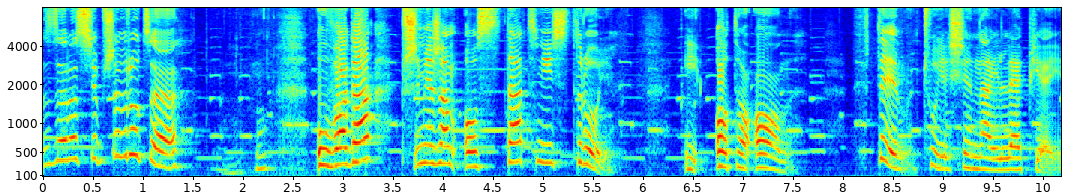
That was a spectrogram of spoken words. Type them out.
zaraz się przewrócę. Uwaga, przymierzam ostatni strój. I oto on. W tym czuję się najlepiej.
